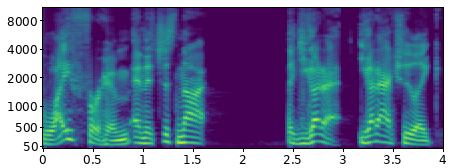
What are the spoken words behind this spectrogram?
life for him and it's just not like you gotta you gotta actually like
